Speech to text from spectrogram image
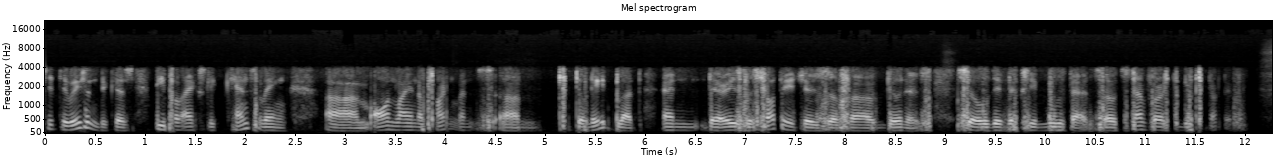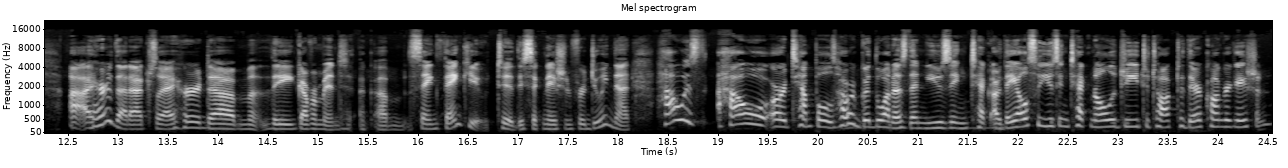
situation because people are actually canceling um, online appointments. Um, donate blood, and there is a shortages of uh, donors. So they've actually moved that. So it's time for us to be productive. I heard that actually. I heard um, the government um, saying thank you to the Sikh Nation for doing that. How is how are temples? How are Gurdwaras then using tech? Are they also using technology to talk to their congregation?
